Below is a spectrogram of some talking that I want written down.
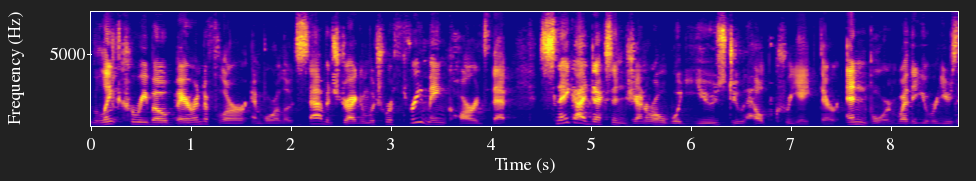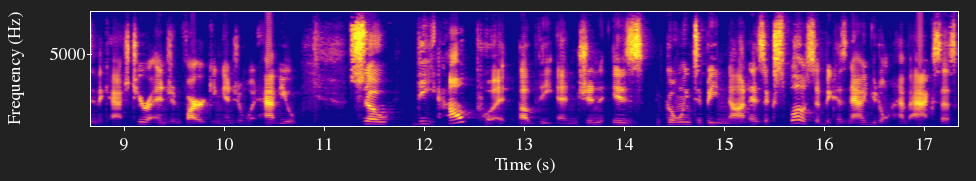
Linkuriboh, Baronne de Fleur, and Borreload Savage Dragon, which were three main cards that Snake Eye decks in general would use to help create their end board, whether you were using the Kashtira engine, Fire King engine, what have you. So the output of the engine is going to be not as explosive because now you don't have access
